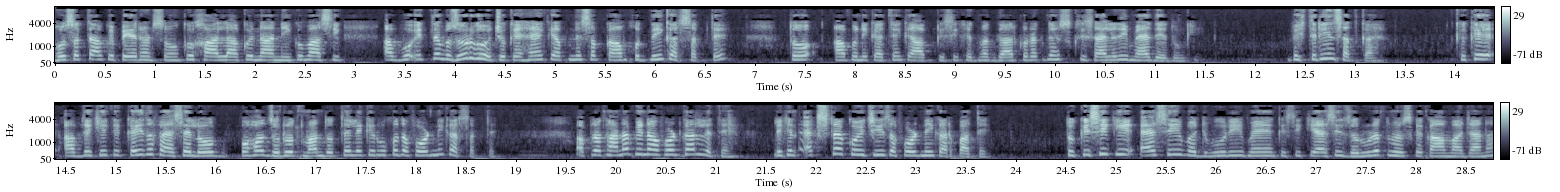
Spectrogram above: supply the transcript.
ہو سکتا ہے آپ کے پیرنٹس ہوں کوئی خالہ کوئی نانی کوئی ماسی اب وہ اتنے بزرگ ہو چکے ہیں کہ اپنے سب کام خود نہیں کر سکتے۔ تو آپ انہیں کہتے ہیں کہ آپ کسی خدمت گار کو رکھ دیں، اس کی سیلری میں دے دوں گی۔ بہترین صدقہ ہے۔ کیونکہ آپ دیکھیے کہ کئی دفعہ ایسے لوگ بہت ضرورت مند ہوتے ہیں لیکن وہ خود افورڈ نہیں کر سکتے۔ اپنا کھانا پینا افورڈ کر لیتے ہیں، لیکن ایکسٹرا کوئی چیز افورڈ نہیں کر پاتے۔ تو کسی کی ایسی مجبوری میں، کسی کی ایسی ضرورت میں اس کے کام آ جانا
